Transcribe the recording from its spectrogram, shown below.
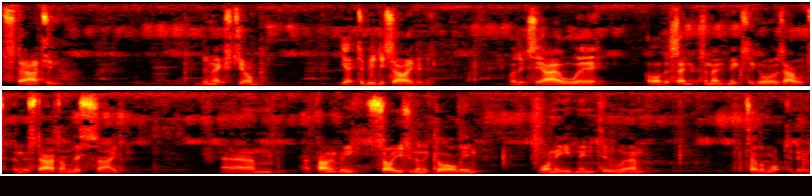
starting the next job, yet to be decided. Whether it's the aisleway or the cement mixer goes out and they start on this side. Um, apparently, Soy's going to call in one evening to um, tell them what to do.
